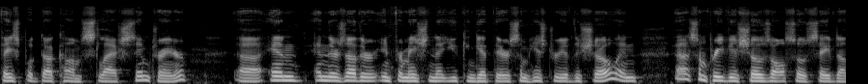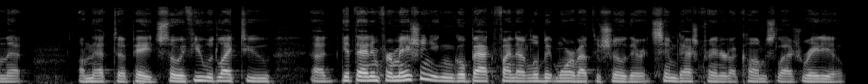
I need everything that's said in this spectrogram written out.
facebook.com slash simtrainer. Uh, and and there's other information that you can get there, some history of the show, and uh, some previous shows also saved on that on that uh, page. So if you would like to uh, get that information, you can go back find out a little bit more about the show there at sim-trainer.com/radio.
